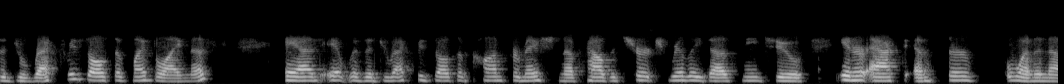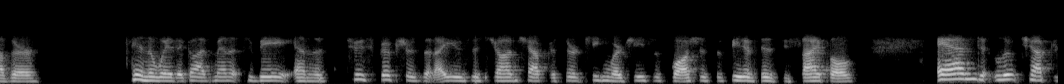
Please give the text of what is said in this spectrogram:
a direct result of my blindness. And it was a direct result of confirmation of how the church really does need to interact and serve one another in the way that God meant it to be. And the two scriptures that I use is John chapter 13, where Jesus washes the feet of his disciples, and Luke chapter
